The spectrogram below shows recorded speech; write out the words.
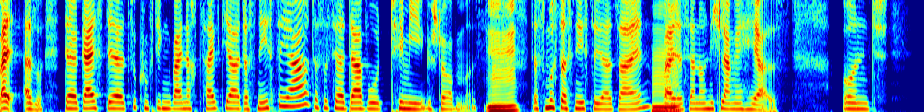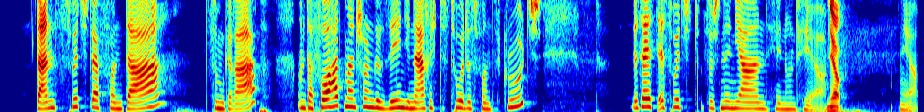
weil, also, der Geist der zukünftigen Weihnacht zeigt ja das nächste Jahr, das ist ja da, wo Timmy gestorben ist. Mhm. Das muss das nächste Jahr sein, Mhm. weil es ja noch nicht lange her ist. Und dann switcht er von da zum Grab. Und davor hat man schon gesehen die Nachricht des Todes von Scrooge. Das heißt, er switcht zwischen den Jahren hin und her. Ja. Ja.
